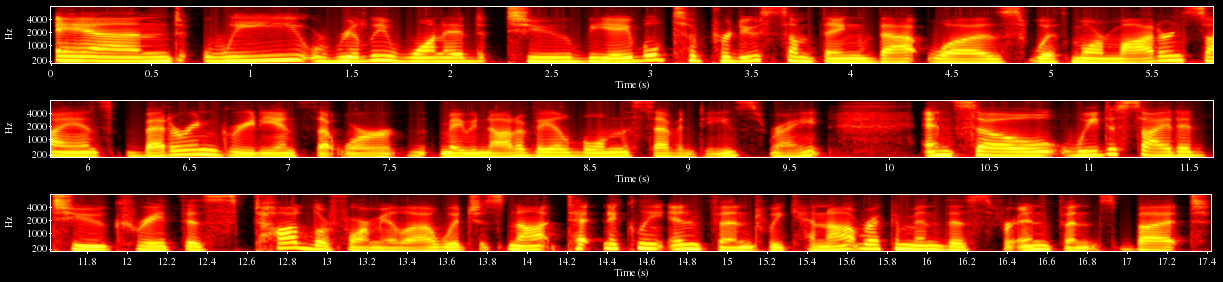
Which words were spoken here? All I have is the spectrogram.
And we really wanted to be able to produce something that was with more modern science, better ingredients that were maybe not available in the 70s, right? And so we decided to create this toddler formula, which is not technically infant. We cannot recommend this for infants, but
